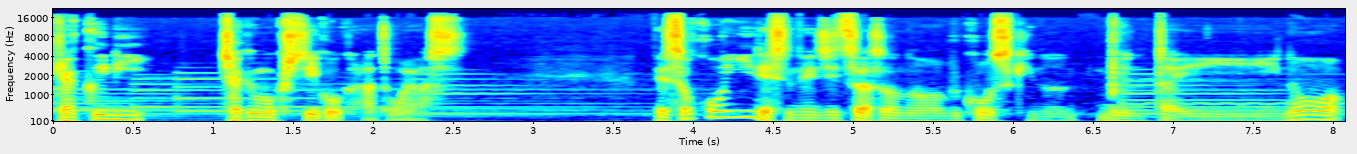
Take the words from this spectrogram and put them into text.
逆に着目していこうかなと思います。で、そこにですね、実はその、ブコースキーの文体の、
